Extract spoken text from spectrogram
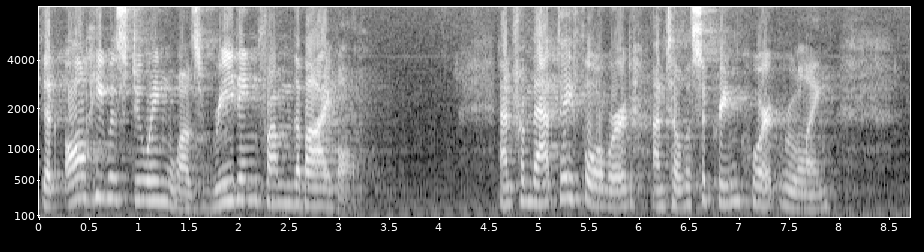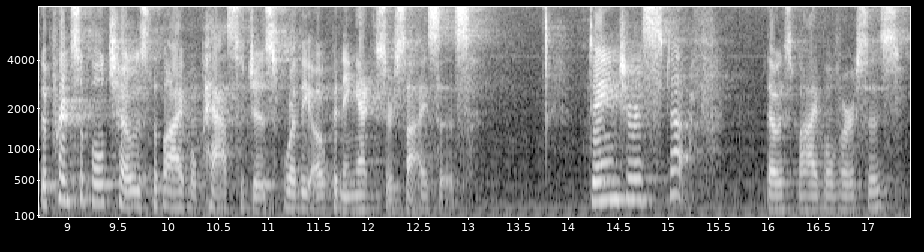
that all he was doing was reading from the Bible. And from that day forward, until the Supreme Court ruling, the principal chose the Bible passages for the opening exercises. Dangerous stuff, those Bible verses.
